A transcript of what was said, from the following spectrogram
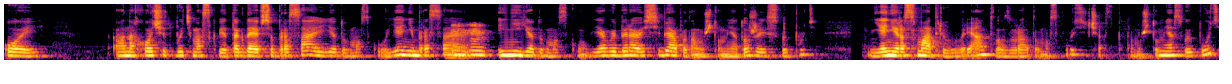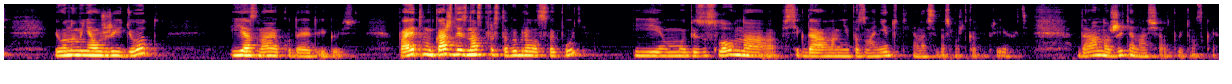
ой, она хочет быть в Москве. Тогда я все бросаю и еду в Москву. Я не бросаю и не еду в Москву. Я выбираю себя, потому что у меня тоже есть свой путь. Я не рассматриваю вариант возврата в Москву сейчас, потому что у меня свой путь, и он у меня уже идет, и я знаю, куда я двигаюсь. Поэтому каждая из нас просто выбрала свой путь, и мы, безусловно, всегда она мне позвонит, и она всегда сможет как бы приехать. Да, но жить она сейчас будет в Москве.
